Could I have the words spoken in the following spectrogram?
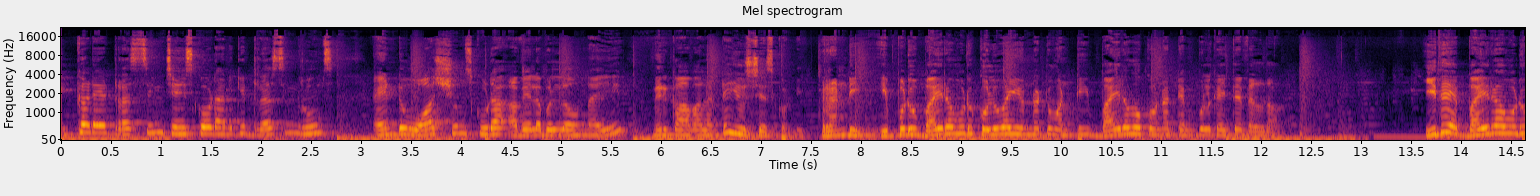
ఇక్కడే డ్రెస్సింగ్ చేసుకోవడానికి డ్రెస్సింగ్ రూమ్స్ అండ్ వాష్రూమ్స్ కూడా అవైలబుల్లో ఉన్నాయి. మీరు కావాలంటే యూజ్ చేసుకోండి. రండి. ఇప్పుడు భైరవుడు కొలువై ఉన్నటువంటి భైరవ కోన టెంపుల్కి అయితే వెళ్దాం. ఇదే భైరవుడు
